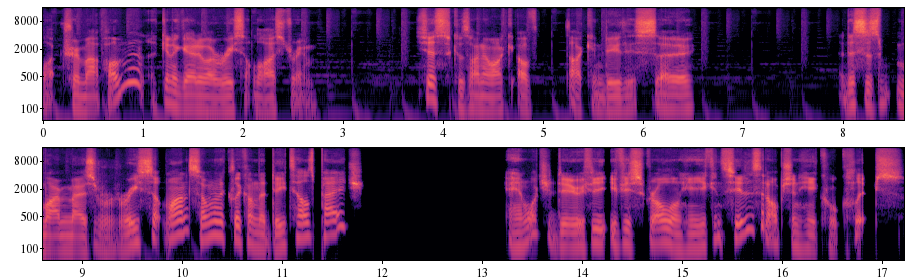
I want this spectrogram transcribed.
like trim up. I'm going to go to a recent live stream just because I know I, I've, I can do this. So this is my most recent one. So I'm going to click on the details page. And what you do, if you if you scroll on here, you can see there's an option here called clips.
